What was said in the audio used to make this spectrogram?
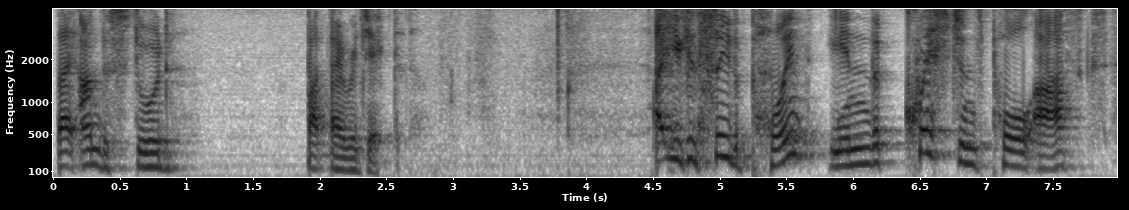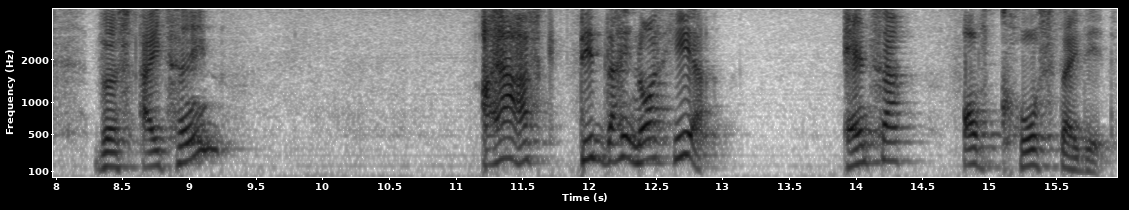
they understood, but they rejected. Uh, you can see the point in the questions Paul asks, verse 18. I ask, did they not hear? Answer, of course they did.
